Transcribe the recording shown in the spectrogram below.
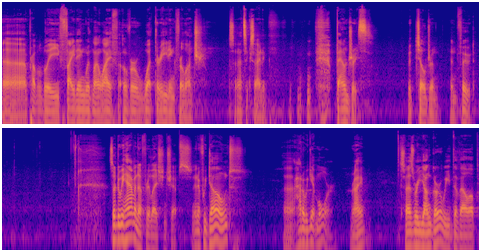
uh, probably fighting with my wife over what they're eating for lunch. So that's exciting. Boundaries with children and food. So, do we have enough relationships? And if we don't, uh, how do we get more, right? So, as we're younger, we develop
